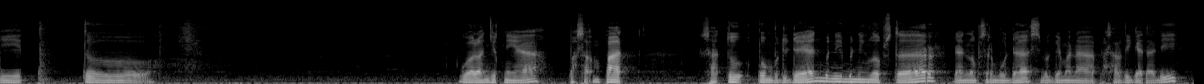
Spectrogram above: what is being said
Gitu. Gua lanjut nih ya, pasal 4. Satu, pembudidayaan benih-benih lobster dan lobster muda sebagaimana pasal 3 tadi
